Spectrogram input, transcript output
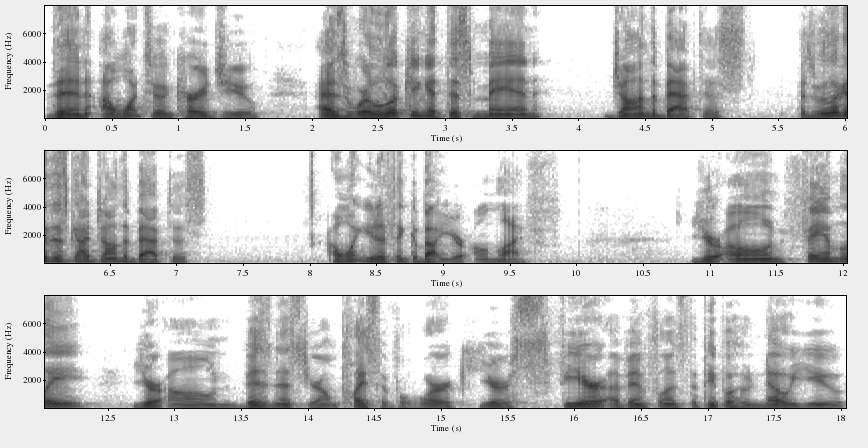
Then I want to encourage you as we're looking at this man John the Baptist, as we look at this guy, John the Baptist, I want you to think about your own life, your own family, your own business, your own place of work, your sphere of influence, the people who know you,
